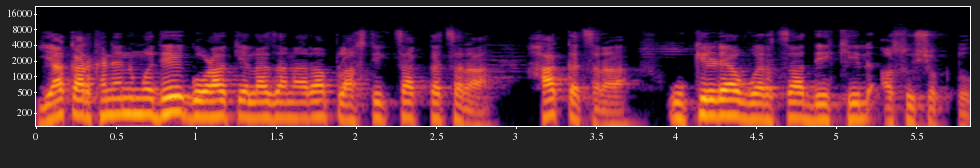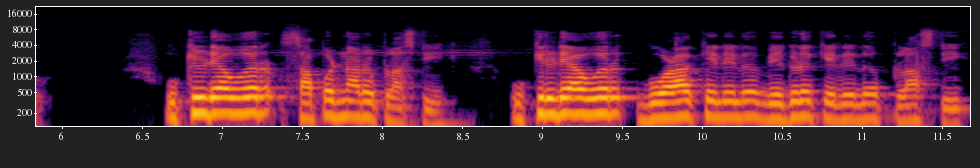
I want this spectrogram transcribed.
या कारखान्यांमध्ये गोळा केला जाणारा प्लास्टिकचा कचरा हा कचरा उकिरड्यावरचा देखील असू शकतो. उकिरड्यावर सापडणारं प्लास्टिक उकिरड्यावर गोळा केलेलं वेगळं केलेलं प्लास्टिक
